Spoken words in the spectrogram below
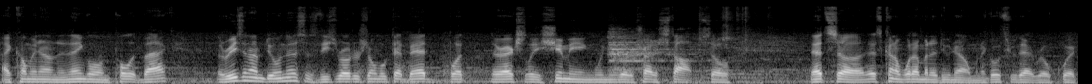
I come in on an angle and pull it back. The reason I'm doing this is these rotors don't look that bad, but they're actually shimmying when you go to try to stop. So that's uh, that's kind of what I'm gonna do now. I'm gonna go through that real quick.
